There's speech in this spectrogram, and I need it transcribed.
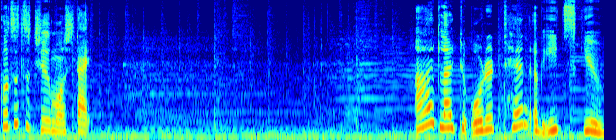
個ずつ注文したい。I'd like to order 10 of each SKU.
